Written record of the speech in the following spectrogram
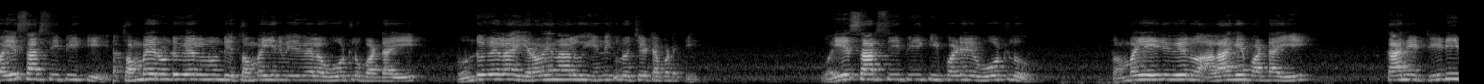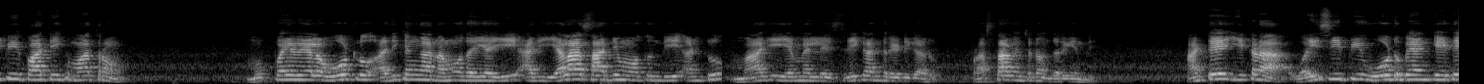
వైఎస్ఆర్సీపీకి తొంభై రెండు వేల నుండి తొంభై ఎనిమిది వేల ఓట్లు పడ్డాయి. రెండు వేల ఇరవై నాలుగు ఎన్నికలు వచ్చేటప్పటికి వైఎస్ఆర్సీపీకి పడే ఓట్లు తొంభై ఐదు వేలు అలాగే పడ్డాయి. కానీ టీడీపీ పార్టీకి మాత్రం ముప్పై వేల ఓట్లు అధికంగా నమోదయ్యాయి. అది ఎలా సాధ్యమవుతుంది అంటూ మాజీ ఎమ్మెల్యే శ్రీకాంత్ రెడ్డి గారు ప్రస్తావించడం జరిగింది. అంటే ఇక్కడ వైసీపీ ఓటు బ్యాంక్ అయితే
